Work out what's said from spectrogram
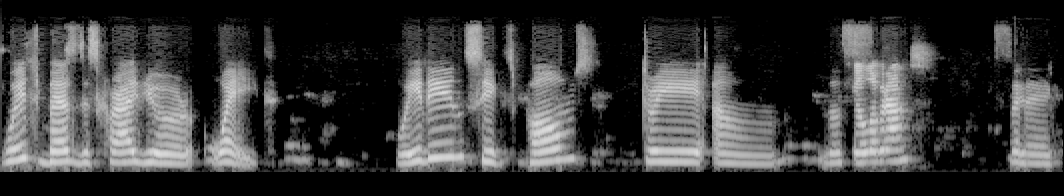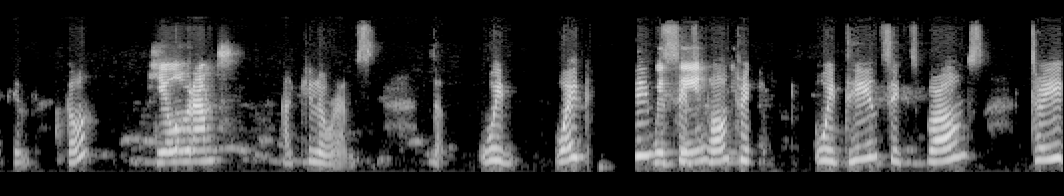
which best describe your weight? Within six pounds, three um no sé, Kilograms? Se- ¿Cómo? Kilograms? Ah, kilograms. No, With weight Within- six pounds, three, within six pounds, three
